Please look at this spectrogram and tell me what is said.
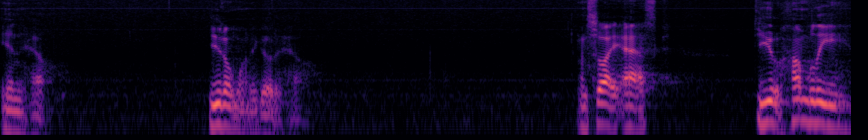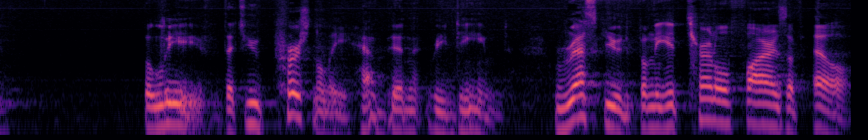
in hell. You don't want to go to hell. And so I ask do you humbly believe that you personally have been redeemed, rescued from the eternal fires of hell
